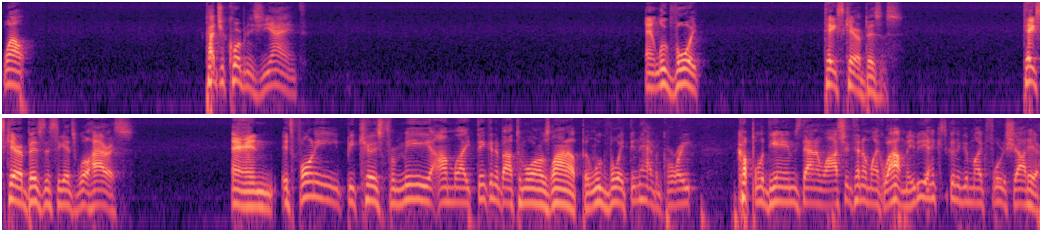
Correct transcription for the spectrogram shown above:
Well, Patrick Corbin is yanked. And Luke Voit takes care of business. Takes care of business against Will Harris. And it's funny because for me, I'm like thinking about tomorrow's lineup, and Luke Voit didn't have a great couple of games down in Washington. I'm like, wow, maybe the Yankees going to give Mike Ford a shot here.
